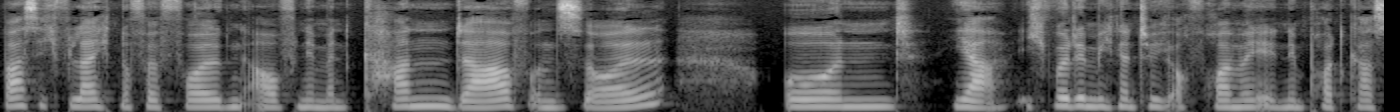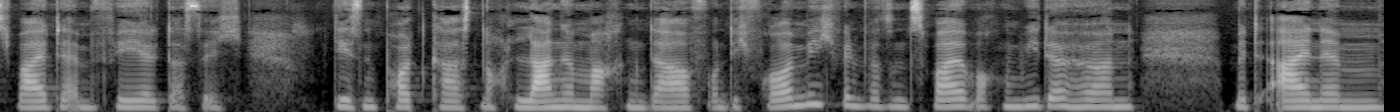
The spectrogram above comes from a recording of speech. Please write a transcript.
was ich vielleicht noch für Folgen aufnehmen kann, darf und soll. Und ja, ich würde mich natürlich auch freuen, wenn ihr den Podcast weiterempfehlt, dass ich diesen Podcast noch lange machen darf. Und ich freue mich, wenn wir uns in zwei Wochen wieder hören mit einem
